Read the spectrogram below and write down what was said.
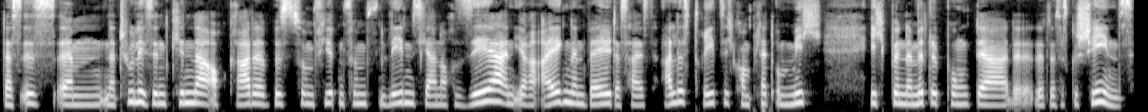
Das ist, ähm, natürlich sind Kinder auch gerade bis zum vierten, fünften Lebensjahr noch sehr in ihrer eigenen Welt. Das heißt, alles dreht sich komplett um mich. Ich bin der Mittelpunkt der, der, des Geschehens.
